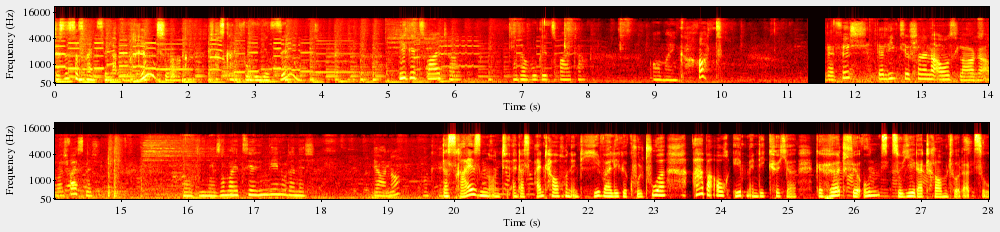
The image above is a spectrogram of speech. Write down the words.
Das ist das reinste Labyrinth, Jörg. Ich weiß gar nicht, wo wir hier sind. Hier geht's weiter. Oder wo geht's weiter? Oh mein Gott. Der Fisch, der liegt hier schon in der Auslage, aber ich weiß nicht. Oh, Dino, sollen wir jetzt hier hingehen oder nicht? Ja, ne? Das Reisen und äh, das Eintauchen in die jeweilige Kultur, aber auch eben in die Küche, gehört für uns zu jeder Traumtour dazu.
